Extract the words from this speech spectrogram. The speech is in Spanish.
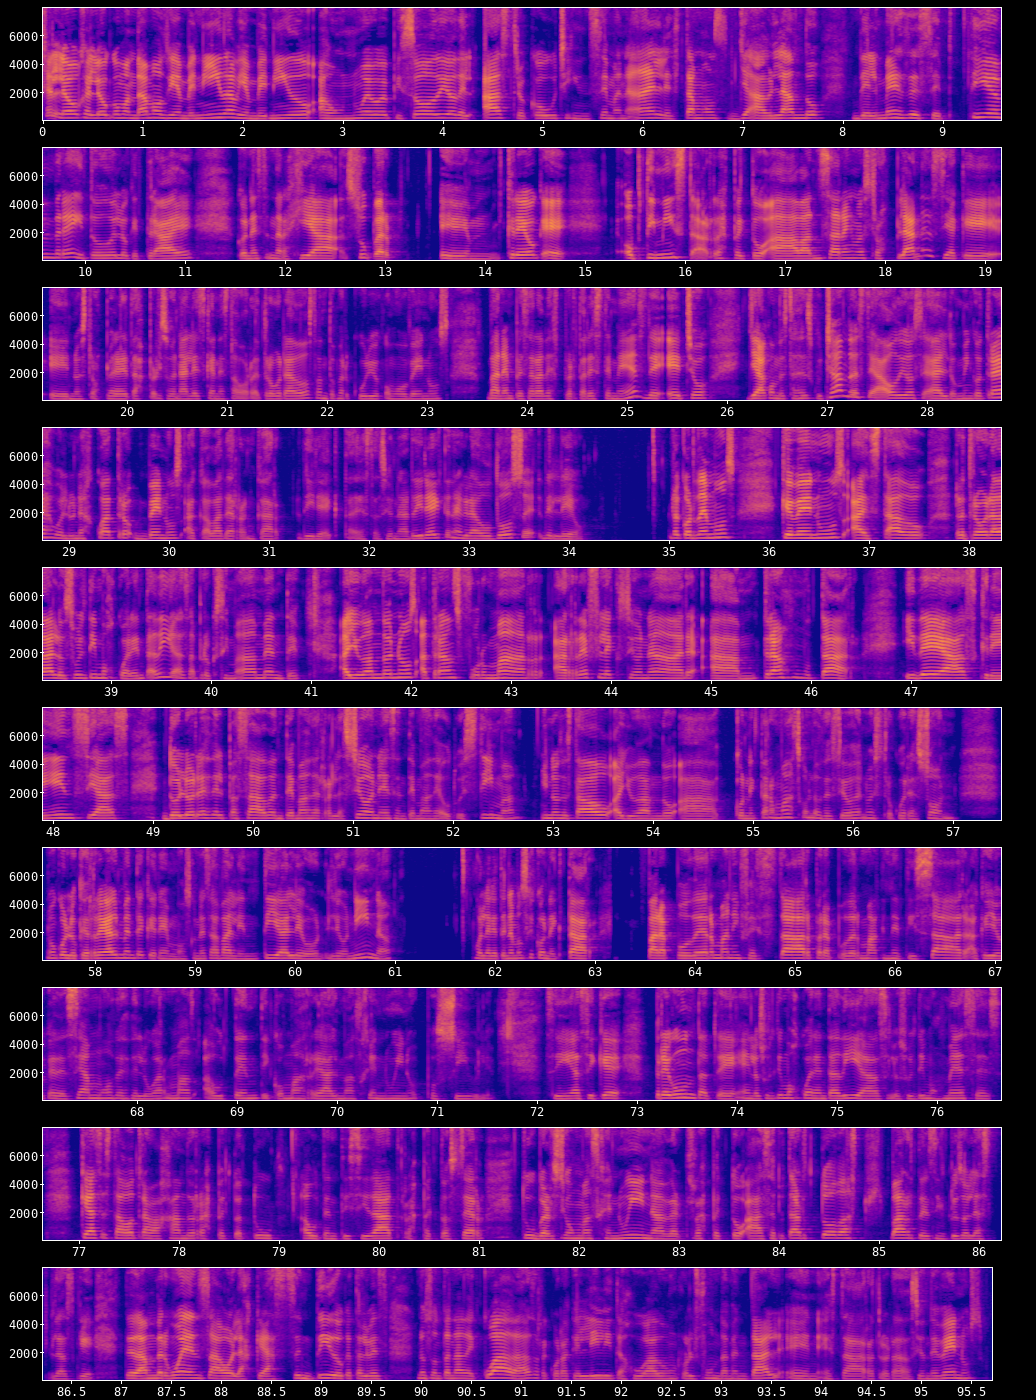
Hello, hello, ¿cómo andamos? Bienvenida, bienvenido a un nuevo episodio del Astro Coaching semanal. Estamos ya hablando del mes de septiembre y todo lo que trae con esta energía súper, eh, creo que optimista respecto a avanzar en nuestros planes, ya que eh, nuestros planetas personales que han estado retrogrados, tanto Mercurio como Venus, van a empezar a despertar este mes. De hecho, ya cuando estás escuchando este audio, sea el domingo 3 o el lunes 4, Venus acaba de arrancar directa, de estacionar directa en el grado 12 de Leo. Recordemos que Venus ha estado retrógrada los últimos 40 días aproximadamente, ayudándonos a transformar, a reflexionar, a transmutar ideas, creencias, dolores del pasado en temas de relaciones, en temas de autoestima, y nos ha estado ayudando a conectar más con los deseos de nuestro corazón, ¿no? con lo que realmente queremos, con esa valentía leonina con la que tenemos que conectar para poder manifestar, para poder magnetizar aquello que deseamos desde el lugar más auténtico, más real, más genuino posible. ¿Sí? Así que pregúntate en los últimos 40 días, los últimos meses, qué has estado trabajando respecto a tu autenticidad, respecto a ser tu versión más genuina, respecto a aceptar todas tus partes, incluso las, las que te dan vergüenza o las que has sentido que tal vez no son tan adecuadas. Recuerda que Lilith ha jugado un rol fundamental en esta retrogradación de Venus.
